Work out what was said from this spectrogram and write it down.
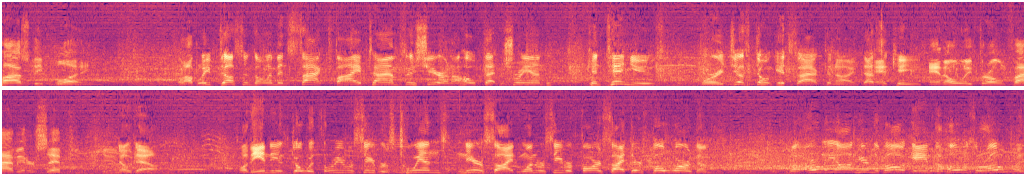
positive play. Well, I believe Dustin's only been sacked five times this year, and I hope that trend continues where he just don't get sacked tonight. That's and, the key. And only thrown five interceptions. No doubt. Well, the Indians go with three receivers, twins near side, one receiver far side. There's Bo Wortham. Well, early on here in the ball game, the holes are open.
